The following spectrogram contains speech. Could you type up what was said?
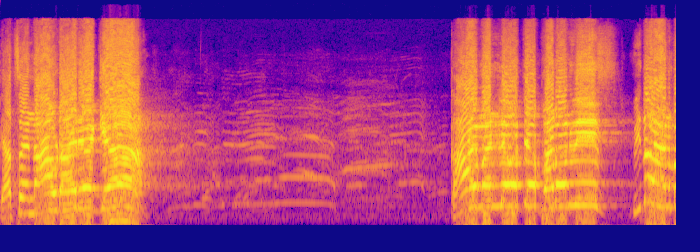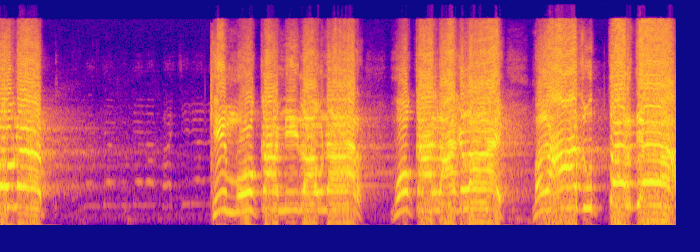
त्याचं नाव डायरेक्ट घ्या! काय म्हणले होते फडणवीस? विधान भवनात. की मोका मी लावणार मोका लागलाय. मग आज उत्तर द्या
